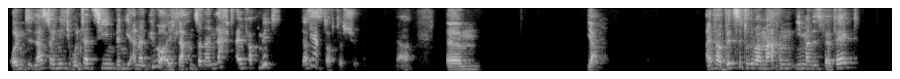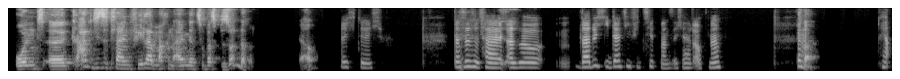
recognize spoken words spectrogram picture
und lasst euch nicht runterziehen, wenn die anderen über euch lachen, sondern lacht einfach mit. Das Ja. ist doch das Schöne. Ja. Ähm, ja. Einfach Witze drüber machen, niemand ist perfekt. Und äh, gerade diese kleinen Fehler machen einem ja zu was Besonderem. Ja. Richtig. Das ist es halt. Also dadurch identifiziert man sich halt auch, ne? Genau. Ja.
